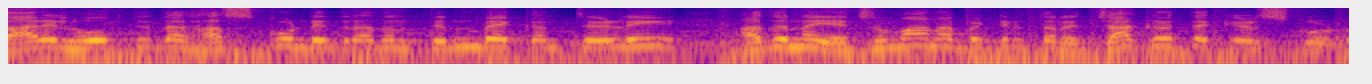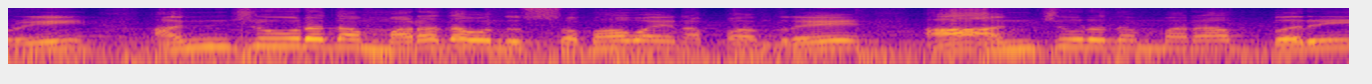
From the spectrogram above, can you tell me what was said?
ದಾರಿಲಿ ಹೋಗ್ತಿದ್ದಾಗ ಹಸ್ಕೊಂಡಿದ್ರೆ ಅದನ್ನು ತಿನ್ಬೇಕಂತೇಳಿ ಅದನ್ನು ಯಜಮಾನ ಬಿಟ್ಟಿರ್ತಾರೆ. ಜಾಗ್ರತೆ ಕೇಳಿಸ್ಕೊಡ್ರಿ ಅಂಜೂರದ ಮರದ ಒಂದು ಸ್ವಭಾವ ಏನಪ್ಪ ಅಂದರೆ, ಆ ಅಂಜೂರದ ಮರ ಬರೀ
